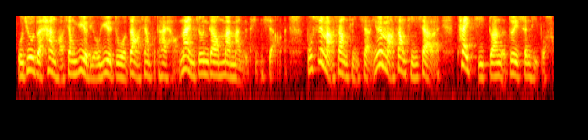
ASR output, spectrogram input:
我觉得我的汗好像越流越多，这样好像不太好。那你就应该要慢慢的停下来，不是马上停下来，因为马上停下来太极端了，对身体不好。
